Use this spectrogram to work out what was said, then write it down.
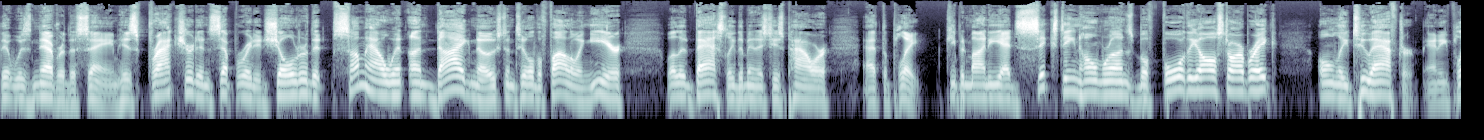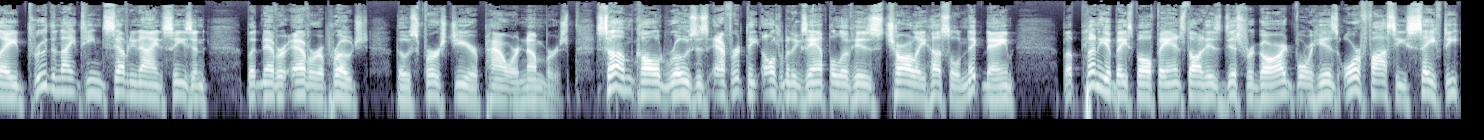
that was never the same. His fractured and separated shoulder that somehow went undiagnosed until the following year, well, it vastly diminished his power at the plate. Keep in mind, he had 16 home runs before the All Star break, only two after, and he played through the 1979 season but never ever approached those first year power numbers. Some called Rose's effort the ultimate example of his Charlie Hustle nickname, but plenty of baseball fans thought his disregard for his or Fosse's safety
